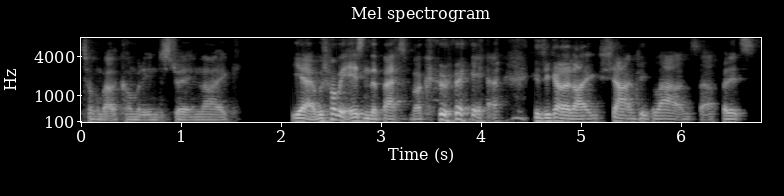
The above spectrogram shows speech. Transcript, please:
talking about the comedy industry and like, yeah, which probably isn't the best of my career because you kind of like shouting people out and stuff. But it's,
